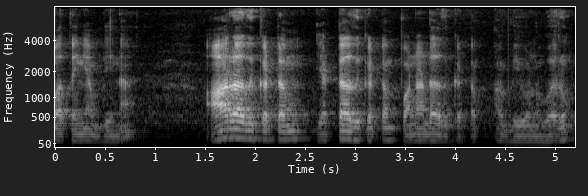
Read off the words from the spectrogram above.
பார்த்தீங்க அப்படின்னா ஆறாவது கட்டம் எட்டாவது கட்டம் பன்னெண்டாவது கட்டம் அப்படி ஒன்று வரும்.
